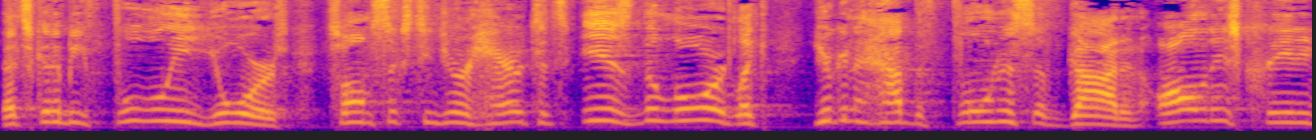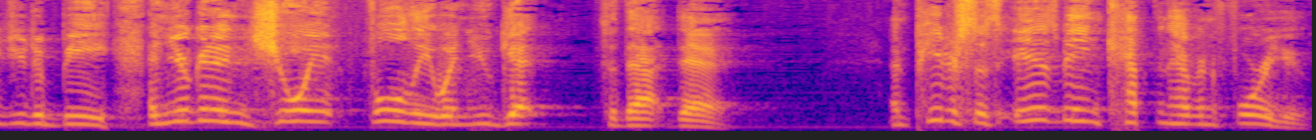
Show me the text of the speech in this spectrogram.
That's going to be fully yours. Psalm 16, your inheritance is the Lord. Like you're going to have the fullness of God and all that He's created you to be, and you're going to enjoy it fully when you get to that day. And Peter says, it is being kept in heaven for you.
